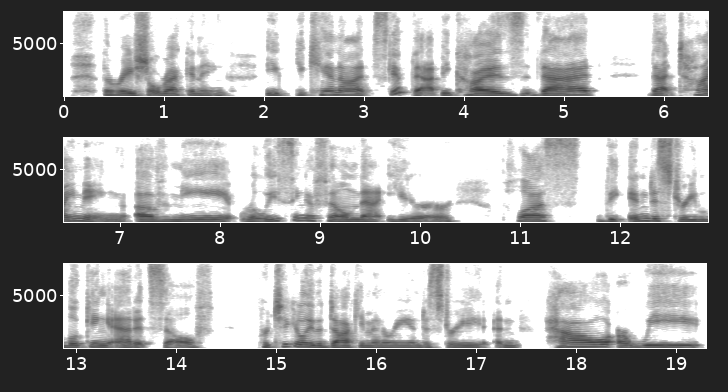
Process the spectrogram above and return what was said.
the racial reckoning. You you cannot skip that because that that timing of me releasing a film that year plus the industry looking at itself particularly the documentary industry and how are we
